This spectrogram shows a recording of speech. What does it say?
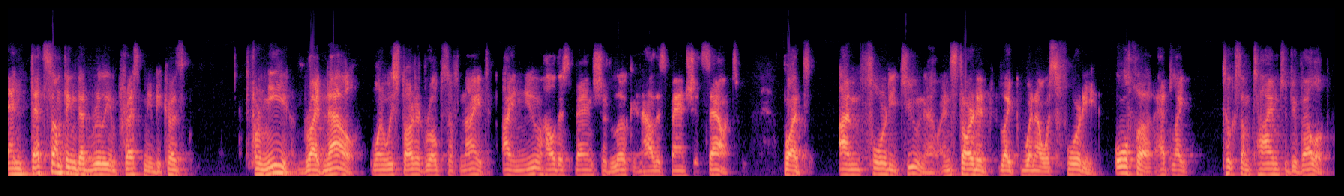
and that's something that really impressed me because for me right now when we started Ropes of Night, I knew how this band should look and how this band should sound. But I'm 42 now and started like when I was 40. Ultha had like took some time to develop.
